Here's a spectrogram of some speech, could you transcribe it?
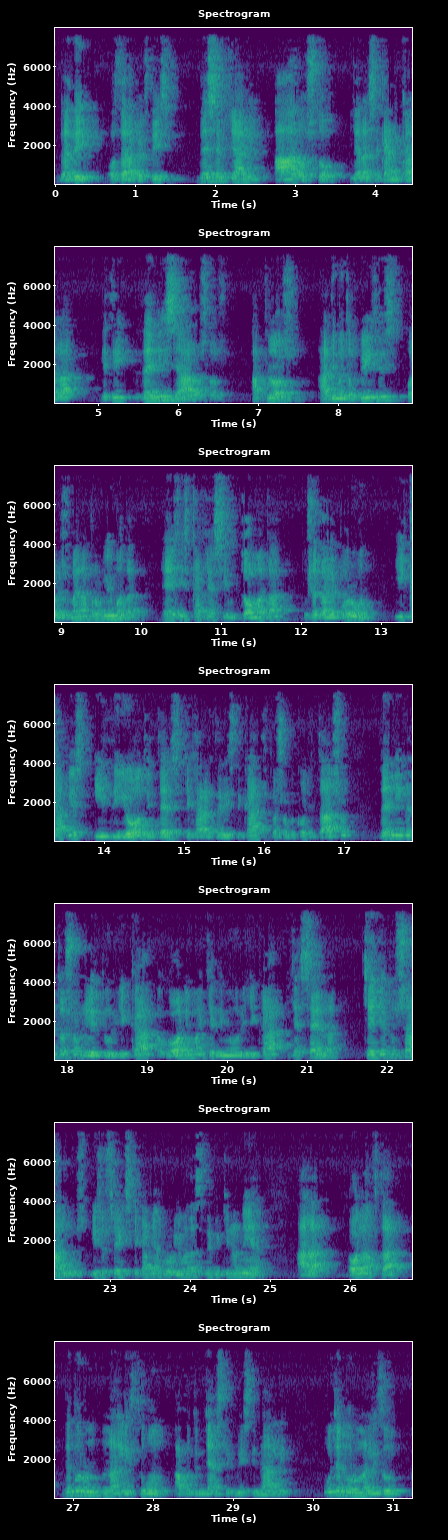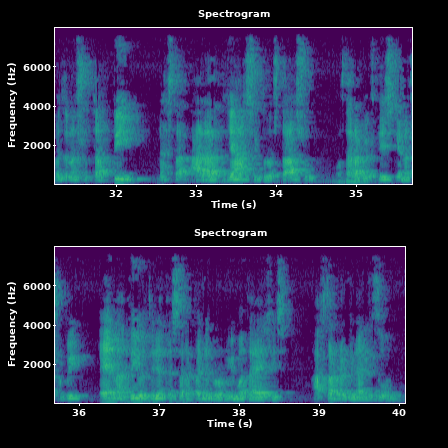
Δηλαδή, ο θεραπευτής δεν σε πιάνει άρρωστο για να σε κάνει καλά, Γιατί δεν είσαι άρρωστος. Απλώς αντιμετωπίζεις ορισμένα προβλήματα. Έχεις κάποια συμπτώματα που σε ταλαιπωρούν ή κάποιες ιδιότητες και χαρακτηριστικά της προσωπικότητάς σου δεν είναι τόσο λειτουργικά, γόνιμα και δημιουργικά για σένα και για τους άλλους. Ίσως έχεις και κάποια προβλήματα στην επικοινωνία. Αλλά όλα αυτά δεν μπορούν να λυθούν από τη μια στιγμή στην άλλη, ούτε μπορούν να λυθούν με το να σου τα πει, να στα αραδιάσει μπροστά σου ο θεραπευτής και να σου πει ένα, δύο, τρία, τέσσερα, πέντε προβλήματα έχεις, αυτά πρέπει να λυθούν.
